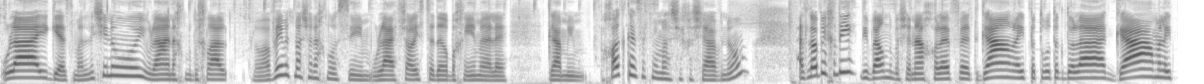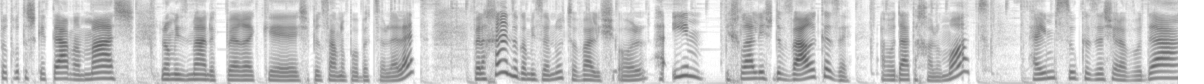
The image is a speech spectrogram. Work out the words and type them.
אולי הגיע הזמן לשינוי, אולי אנחנו בכלל לא אוהבים את מה שאנחנו עושים, אולי אפשר להסתדר בחיים האלה גם עם פחות כסף ממה שחשבנו. אז לא בכדי, דיברנו בשנה החולפת גם על ההתפטרות הגדולה, גם על ההתפטרות השקטה, ממש לא מזמן בפרק uh, שפרסמנו פה בצוללת. ולכן זו גם הזדמנות טובה לשאול, האם בכלל יש דבר כזה, עבודת החלומות? האם סוג כזה של עבודה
